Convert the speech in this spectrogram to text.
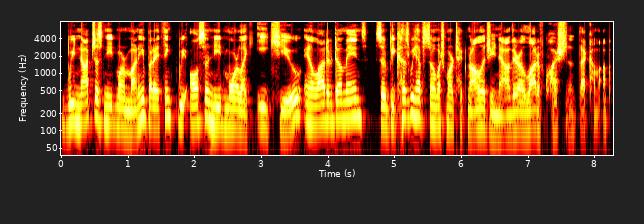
we not just need more money, but I think we also need more like EQ in a lot of domains. So because we have so much more technology now, there are a lot of questions that come up.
